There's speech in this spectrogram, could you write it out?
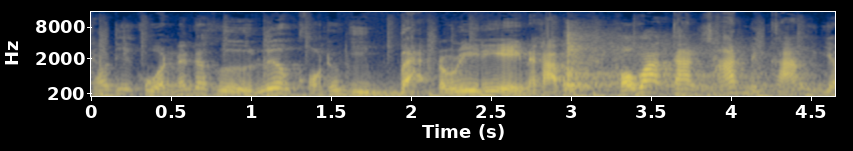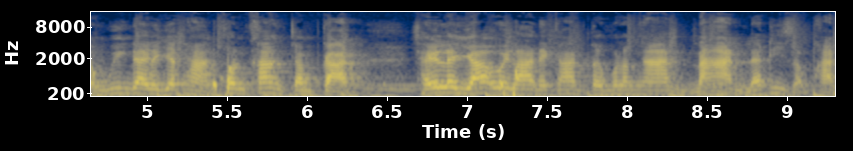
เท่าที่ควรนั่นก็คือเรื่องของเทคโนโลยีแบตเตอรี่นี่เองนะครับ เพราะว่าการชาร์จหนึ่งครั้งยังวิ่งได้ระยะทางค่อนข้างจำกัด ใช้ระยะเวลาในการเติมพลังงานนาน และที่สำคัญ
